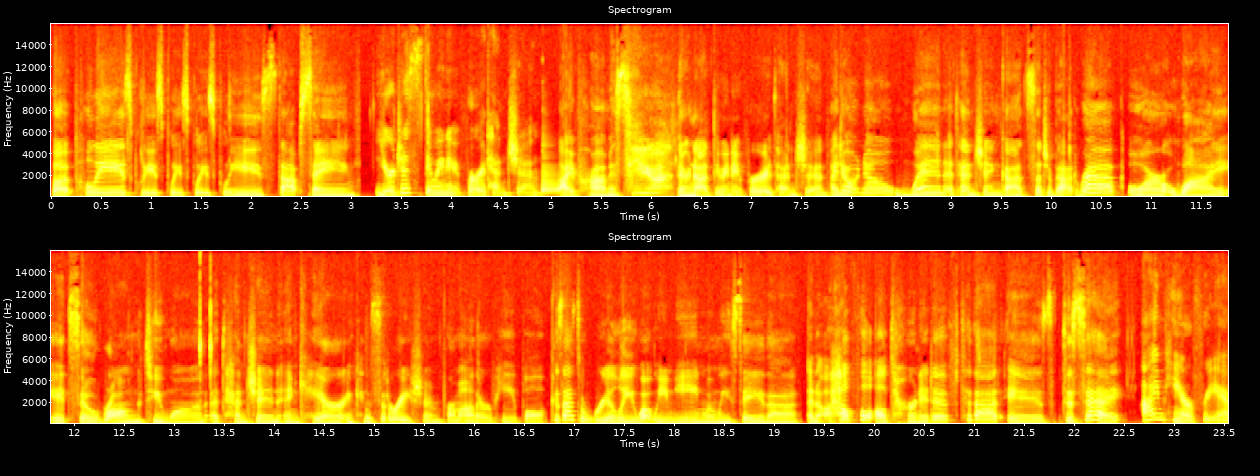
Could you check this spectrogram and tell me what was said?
But please, please, please, please, please stop saying You're just doing it for attention. I promise you, they're not doing it for attention. I don't know when attention got such a bad rap or why it's so wrong to want attention and care and consideration from other people, because that's really what we mean when we say that. An helpful alternative to that is to say, I'm here for you.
